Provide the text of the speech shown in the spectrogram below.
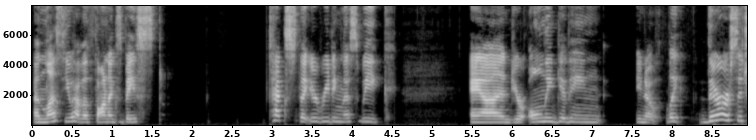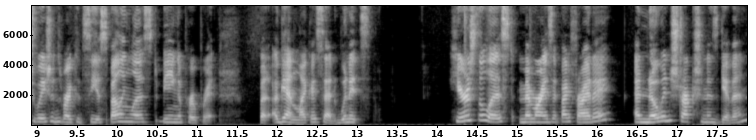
unless you have a phonics based text that you're reading this week and you're only giving, you know, like there are situations where I could see a spelling list being appropriate. But again, like I said, when it's here's the list, memorize it by Friday, and no instruction is given,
